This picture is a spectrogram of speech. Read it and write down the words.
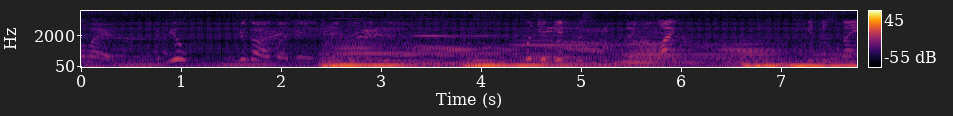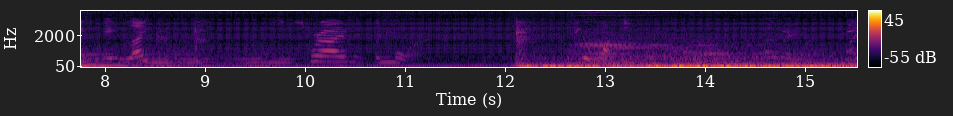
the way, if you if you guys like being would you give this thing a like? Give this thing a like, subscribe, and more if you want. By the way, uh,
